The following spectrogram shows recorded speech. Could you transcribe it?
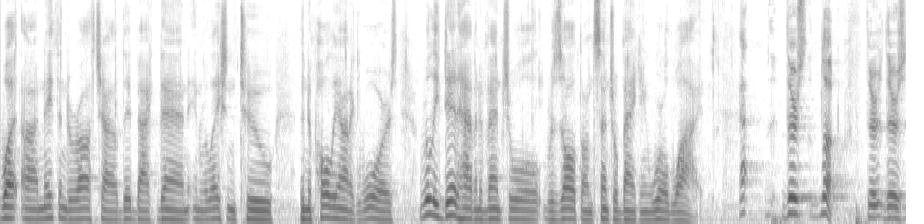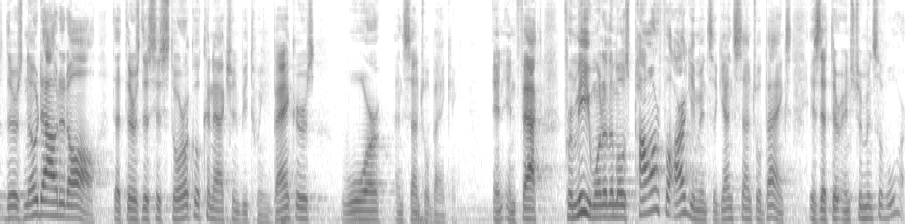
what uh, Nathan de Rothschild did back then in relation to the Napoleonic Wars really did have an eventual result on central banking worldwide. Uh, There's, look, there, there's, there's no doubt at all that there's this historical connection between bankers, war, and central banking. And in fact, for me, one of the most powerful arguments against central banks is that they're instruments of war.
